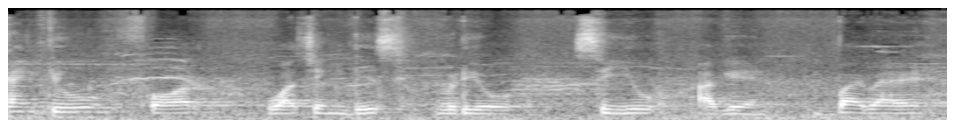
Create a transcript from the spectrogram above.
Thank you for watching this video see you again bye bye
